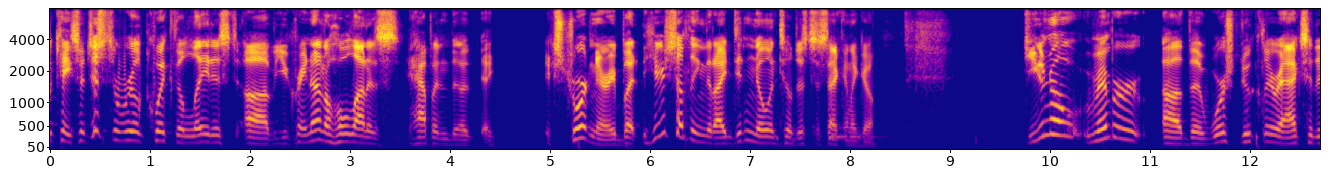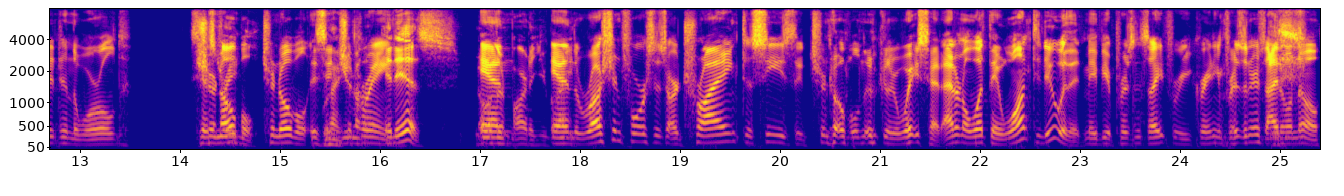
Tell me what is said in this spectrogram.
okay. So just a real quick, the latest of Ukraine. Not a whole lot has happened uh, extraordinary, but here's something that I didn't know until just a second ago. Do you know? Remember uh, the worst nuclear accident in the world? history? Chernobyl. Chernobyl is in Ukraine. It is northern and, part of Ukraine. And the Russian forces are trying to seize the Chernobyl nuclear waste site. I don't know what they want to do with it. Maybe a prison site for Ukrainian prisoners. I don't know.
